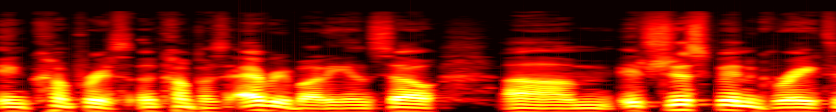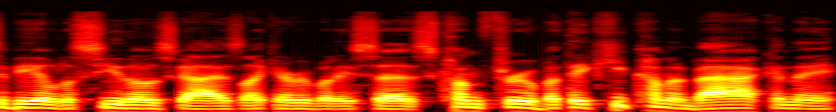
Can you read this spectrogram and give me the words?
encompass encompass everybody. And so um, it's just been great to be able to see those guys, like everybody says, come through. But they keep coming back, and they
